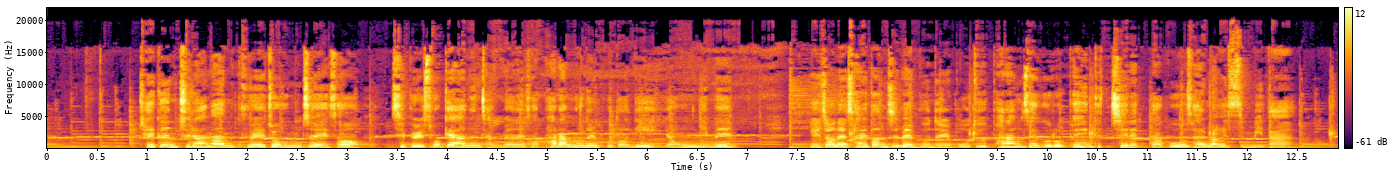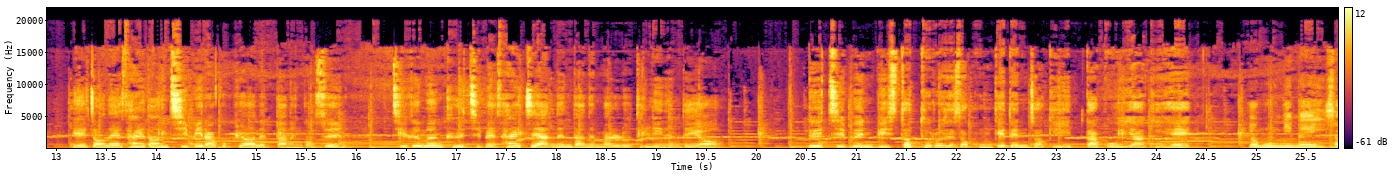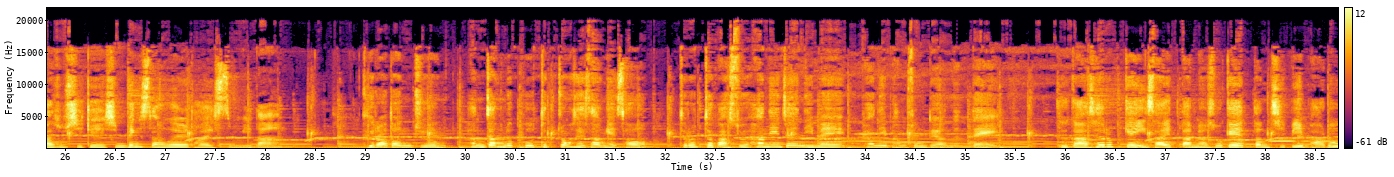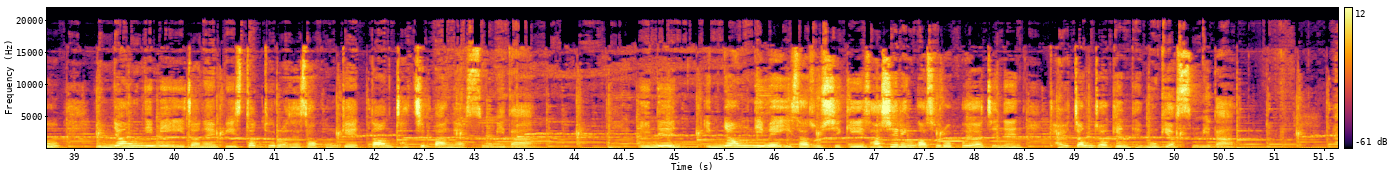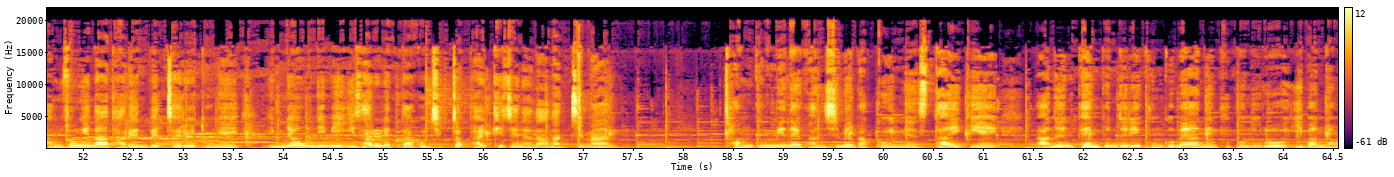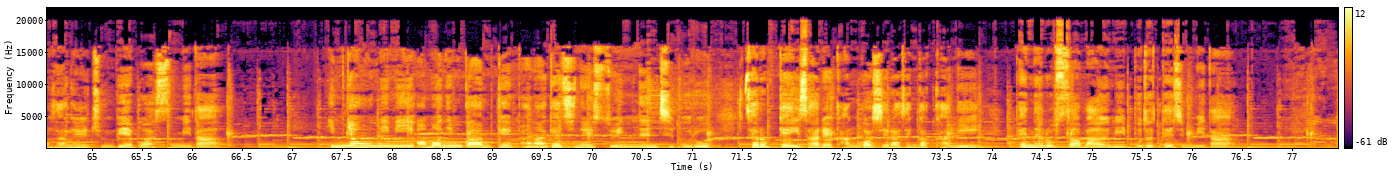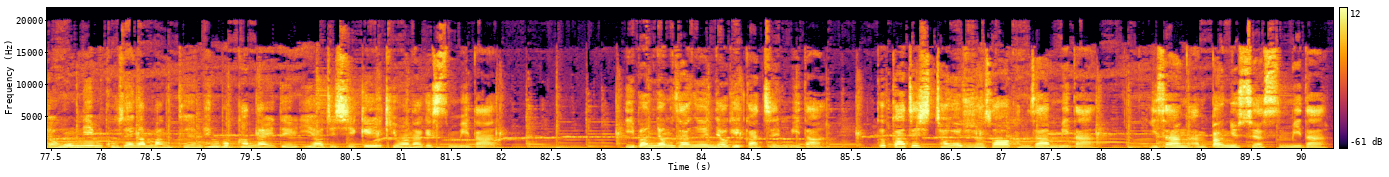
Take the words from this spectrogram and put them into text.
최근 출연한 구해줘 홈즈에서 집을 소개하는 장면에서 파란 문을 보더니 영웅님은 예전에 살던 집의 문을 모두 파란색으로 페인트 칠했다고 설명했습니다. 예전에 살던 집이라고 표현했다는 것은 지금은 그 집에 살지 않는다는 말로 들리는데요. 그 집은 미스터 트롯에서 공개된 적이 있다고 이야기해 영웅님의 이사 소식에 신빙성을 더했습니다. 그러던 중 현장 르포 특종 세상에서 트로트 가수 한희재님의 편이 방송되었는데 그가 새롭게 이사했다며 소개했던 집이 바로 임영웅님이 이전에 미스터 트롯에서 공개했던 자취방이었습니다. 이는 임영웅님의 이사 소식이 사실인 것으로 보여지는 결정적인 대목이었습니다. 방송이나 다른 매체를 통해 임영웅님이 이사를 했다고 직접 밝히지는 않았지만 전 국민의 관심을 받고 있는 스타이기에 많은 팬분들이 궁금해하는 부분으로 이번 영상을 준비해 보았습니다. 임영웅님이 어머님과 함께 편하게 지낼 수 있는 집으로 새롭게 이사를 간 것이라 생각하니 팬으로서 마음이 뿌듯해집니다. 영웅님 고생한 만큼 행복한 날들 이어지시길 기원하겠습니다. 이번 영상은 여기까지입니다. 끝까지 시청해주셔서 감사합니다. 이상 안방뉴스였습니다.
